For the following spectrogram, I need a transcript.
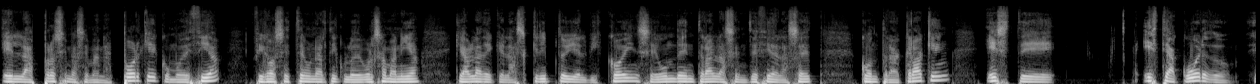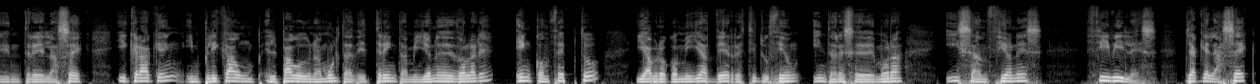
en las próximas semanas. Porque, como decía, fijaos, este es un artículo de Bolsa Manía que habla de que las cripto y el Bitcoin se hunden tras la sentencia de la SED contra Kraken. Este, este acuerdo entre la SEC y Kraken implica el pago de una multa de 30 millones de dólares en concepto, y abro comillas, de restitución, interés de demora y sanciones civiles, ya que la SEC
